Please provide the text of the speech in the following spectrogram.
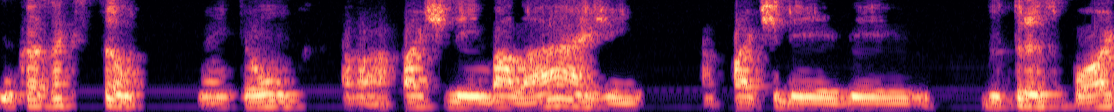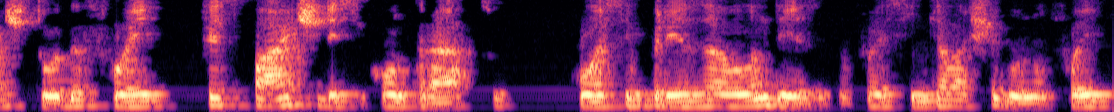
o Cazaquistão. Né? Então, a, a, parte de embalagem, a parte de, de, do transporte toda foi fez parte desse contrato com essa empresa holandesa. Então, foi assim que ela chegou. Não foi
